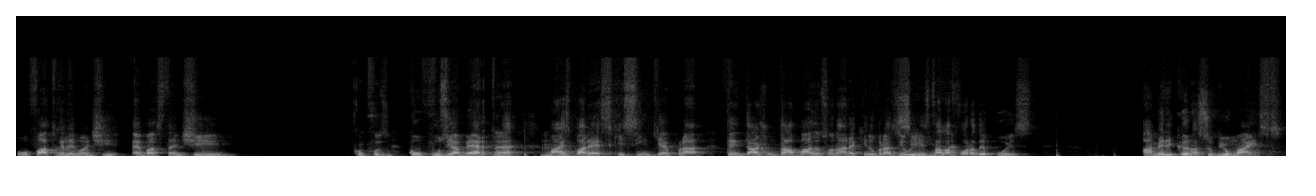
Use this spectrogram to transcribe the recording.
o fato relevante é bastante confuso, confuso e aberto, é. né? Uhum. Mas parece que sim, que é para tentar juntar a base acionária aqui no Brasil sim, e listar é. lá fora depois a americana subiu mais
